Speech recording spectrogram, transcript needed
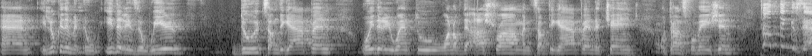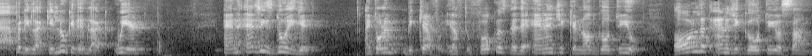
And he looked at him and either he's a weird dude, something happened, or either he went to one of the ashram and something happened, a change or transformation. Something is happening. Like he looked at him like weird. And as he's doing it, I told him, be careful. You have to focus that the energy cannot go to you. All that energy go to your son.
